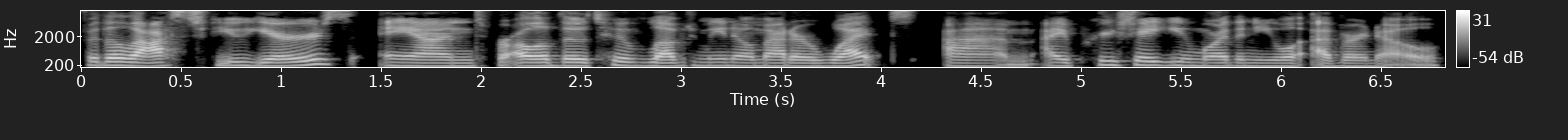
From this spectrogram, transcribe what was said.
for the last few years, and for all of those who have loved me no matter what. Um, I appreciate you more than you will ever know.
